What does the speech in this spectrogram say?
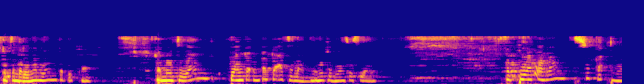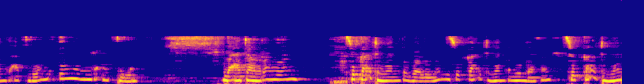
Kecenderungan yang ketiga. Kemudian yang keempat keadilan, ini dunia sosial. Setiap orang suka dengan keadilan, ingin keadilan. Tidak ada orang yang suka dengan kezaliman, suka dengan penindasan, suka dengan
